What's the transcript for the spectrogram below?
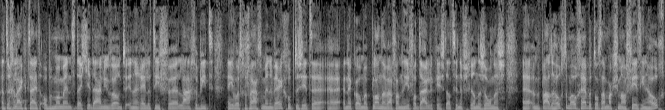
En tegelijkertijd op het moment dat je daar nu woont in een relatief uh, laag gebied. En je wordt gevraagd om in een werkgroep te zitten. Uh, en er komen plannen waarvan in ieder geval duidelijk is dat ze in de verschillende zones een bepaalde hoogte mogen hebben. Tot aan maximaal 14 hoog.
